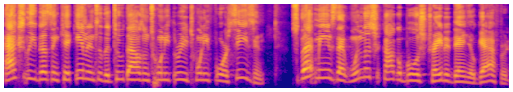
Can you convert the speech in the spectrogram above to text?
actually doesn't kick in into the 2023-24 season. So that means that when the Chicago Bulls traded Daniel Gafford,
